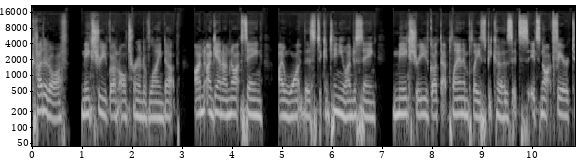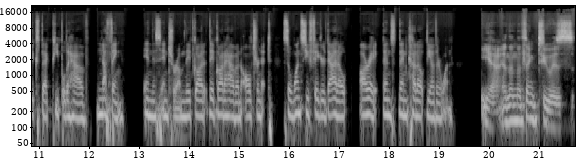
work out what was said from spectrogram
cut it off. Make sure you've got an alternative lined up. I'm again i'm not saying i want this to continue. I'm just saying make sure you've got that plan in place because it's it's not fair to expect people to have nothing in this interim. They've got they've got to have an alternate. So once you figured that out, all right, then then cut out the other one. Yeah, and then the thing too is,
